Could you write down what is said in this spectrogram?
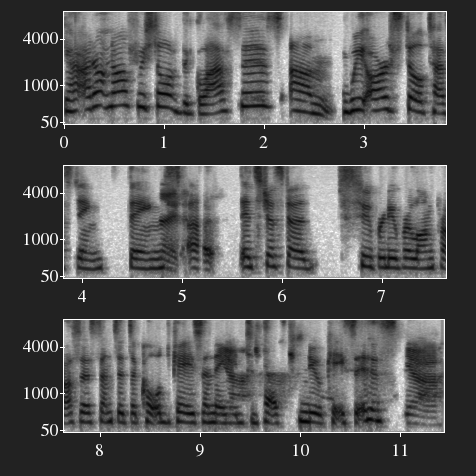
Yeah, I don't know if we still have the glasses. Um, we are still testing things. Right. Uh, it's just a super duper long process since it's a cold case and they yeah. need to test new cases. Yeah.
